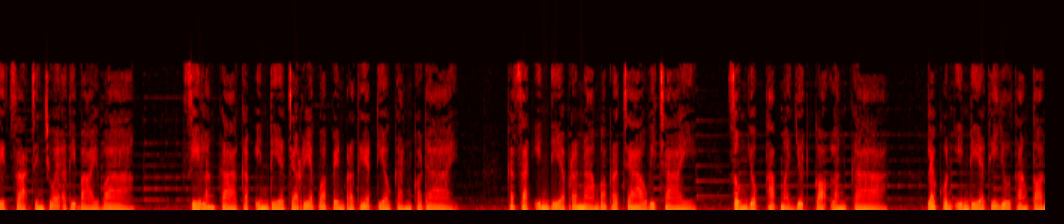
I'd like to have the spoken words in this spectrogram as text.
ติดสะจึงช่วยอธิบายว่าศรีลังกากับอินเดียจะเรียกว่าเป็นประเทศเดียวกันก็ได้ กษัตริย์อินเดียพระนามว่าพระเจ้าวิชัย ทรงยกทัพมายึดเกาะลังกา และคนอินเดียที่อยู่ทางตอน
